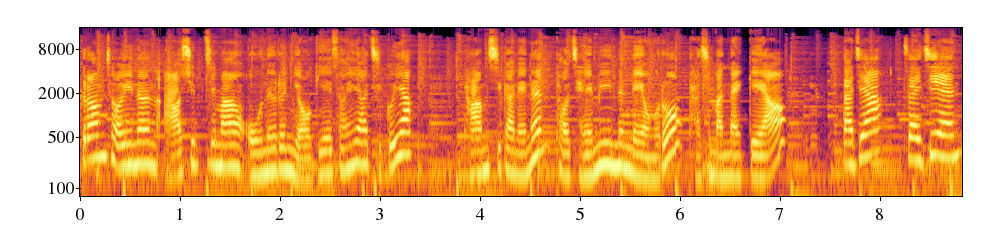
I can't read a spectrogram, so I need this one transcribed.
그럼 저희는 아쉽지만 오늘은 여기에서 헤어지고요. 다음 시간에는 더 재미있는 내용으로 다시 만날게요. 따지야, 짜이지엔!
